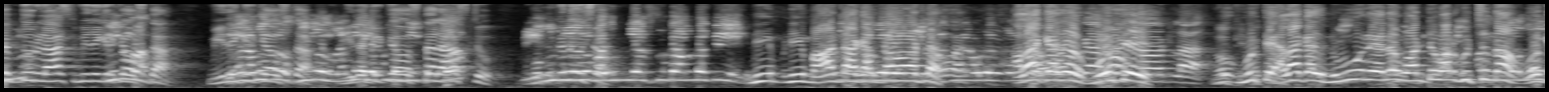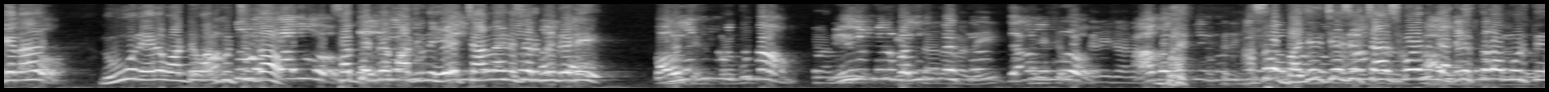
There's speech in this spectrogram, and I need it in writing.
చెప్తారు లాస్ట్ మీ దగ్గరికి వస్తా. మీ దగ్గరికి వస్తా. మీ దగ్గరికి వస్తా లాస్ట్ ఒక్క నిమిషం. నీ నీ మాట నాకు అర్థం అవ్వట్లే. అలా కాదు మూర్తి. మూర్తి అలా కాదు. నువ్వు నేను వన్ టు వన్ కూర్చుందాం. ఓకేనా? నువ్వు నేను వన్ టు వన్ కూర్చుందాం. సబ్జెక్ట్ మార్చుకుని ఏ ఛానల్ అయినా సరే మేము రెడీ అసలు భజన చేసే ఛాన్స్ కూడా నువ్వు ఎక్కడ ఇస్తున్నావు మూర్తి?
